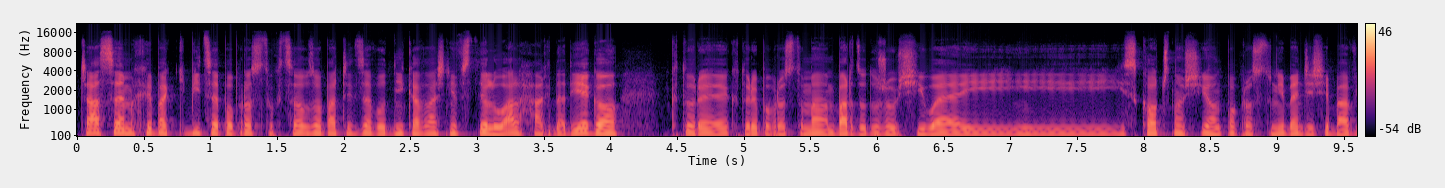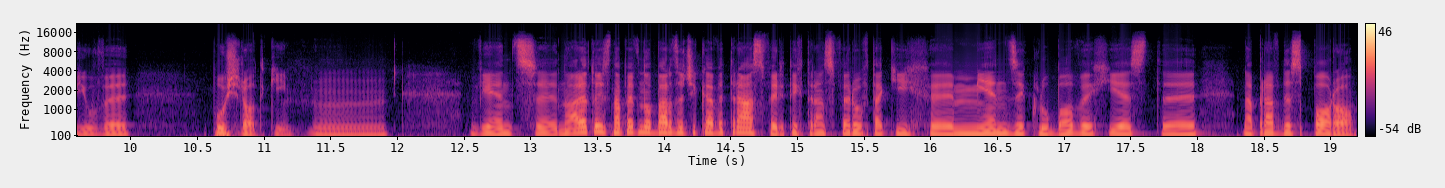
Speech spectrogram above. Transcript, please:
czasem chyba kibice po prostu chcą zobaczyć zawodnika właśnie w stylu Al-Haddadiego, który, który po prostu ma bardzo dużą siłę i, i, i skoczność i on po prostu nie będzie się bawił w półśrodki. Mm, Więc, no ale to jest na pewno bardzo ciekawy transfer. Tych transferów takich y, międzyklubowych jest y, naprawdę sporo.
